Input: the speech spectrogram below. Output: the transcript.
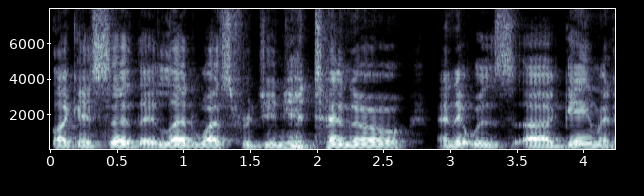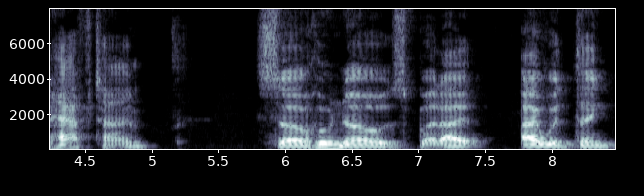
like I said, they led West Virginia 10 0, and it was a game at halftime. So who knows? But I, I would think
